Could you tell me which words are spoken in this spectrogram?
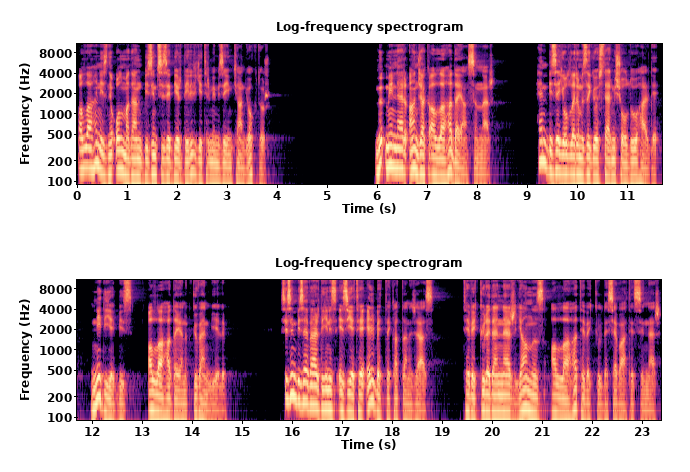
Allah'ın izni olmadan bizim size bir delil getirmemize imkan yoktur. Müminler ancak Allah'a dayansınlar. Hem bize yollarımızı göstermiş olduğu halde ne diye biz Allah'a dayanıp güvenmeyelim? Sizin bize verdiğiniz eziyete elbette katlanacağız. Tevekkül edenler yalnız Allah'a tevekkülde sebat etsinler.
